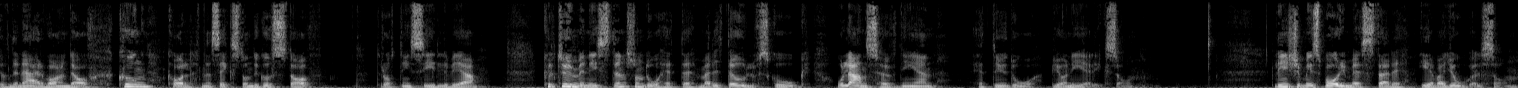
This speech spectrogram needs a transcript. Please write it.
under närvarande av kung Carl XVI Gustav, drottning Silvia, kulturministern som då hette Marita Ulvskog och landshövdingen hette ju då Björn Eriksson. Linköpings borgmästare Eva Joelsson.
